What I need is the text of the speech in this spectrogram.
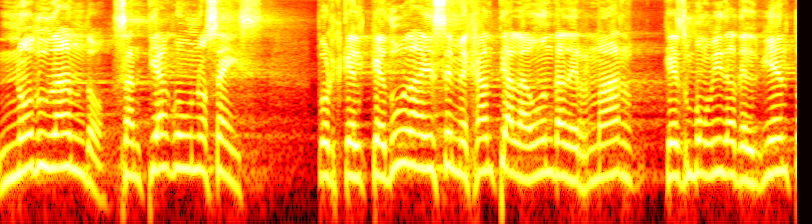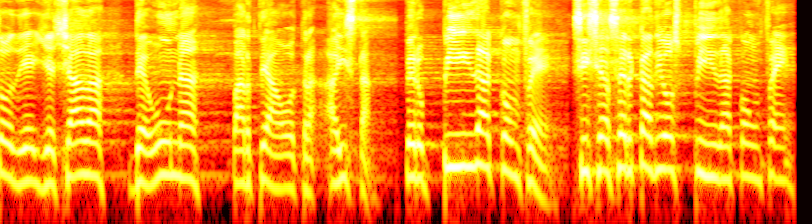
no dudando, Santiago 1.6, porque el que duda es semejante a la onda del mar que es movida del viento y echada de una parte a otra. Ahí está pero pida con fe. Si se acerca a Dios, pida con fe.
